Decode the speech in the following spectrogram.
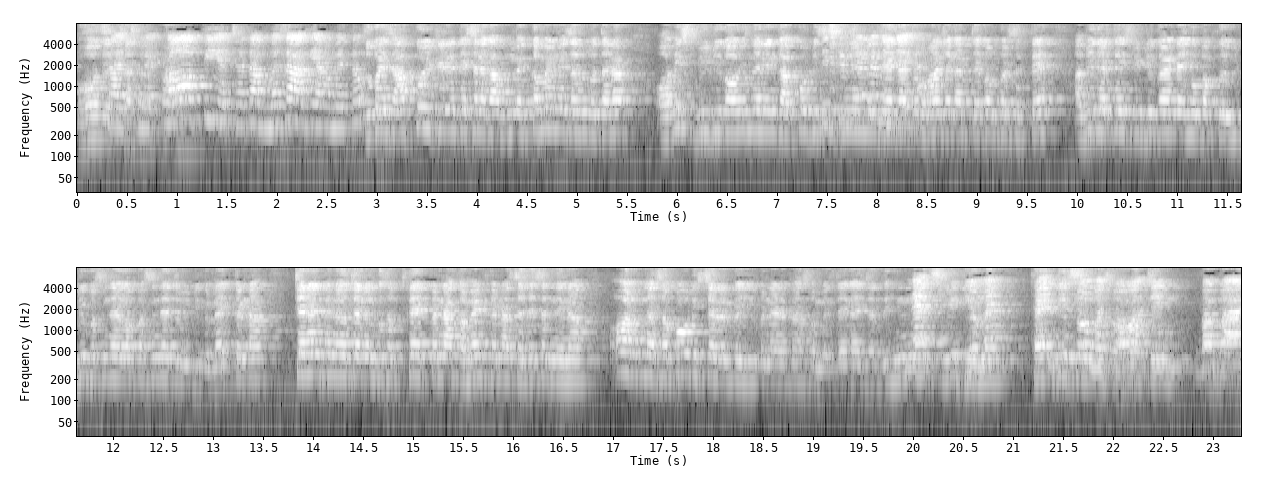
बहुत अच्छा सच था, में हाँ। काफ़ी अच्छा था मज़ा आ गया हमें तो। तो गाइस आपको ये ट्रेलर कैसा लगा आपको मैं कमेंट में ज़रूर बताना। और इस वीडियो का ओरिजिनल लिंक आपको डिस्क्रिप्शन में मिल जाएगा तो वहाँ जाकर आप चेकआउट कर सकते हैं। अभी करते हैं इस वीडियो का एंड आई होप आपको वीडियो पसंद आएगा पसंद आए तो वीडियो को लाइक करना। चैनल पे नए चैनल को सब्सक्राइब करना कमेंट करना सजेशन देना और अपना सपोर्ट इस चैनल पे ही बनाए रखना सो मिलते हैं जल्दी ही नेक्स्ट वीडियो में। Thank you so much for watching bye bye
